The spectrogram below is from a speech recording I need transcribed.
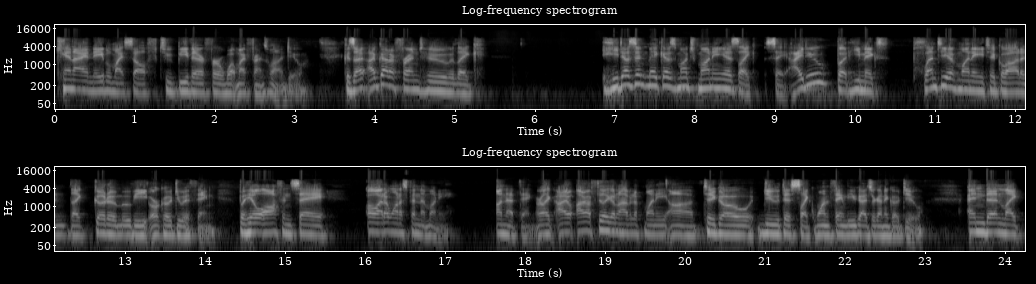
can I enable myself to be there for what my friends want to do? Because I've got a friend who like he doesn't make as much money as like say I do, but he makes plenty of money to go out and like go to a movie or go do a thing but he'll often say, "Oh, I don't want to spend that money on that thing," or like, "I I feel like I don't have enough money uh, to go do this like one thing that you guys are gonna go do," and then like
